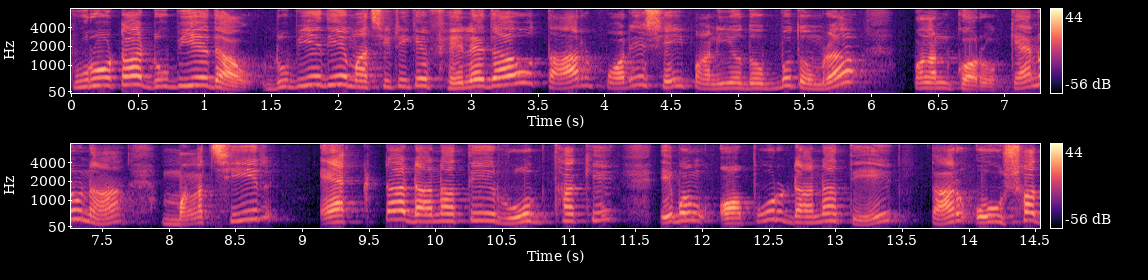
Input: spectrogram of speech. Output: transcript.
পুরোটা ডুবিয়ে দাও। ডুবিয়ে দিয়ে মাছিটিকে ফেলে দাও, তারপরে সেই পানীয় দ্রব্য তোমরা পান করো। কেননা মাছির একটা ডানাতে রোগ থাকে এবং অপর ডানাতে তার ঔষধ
